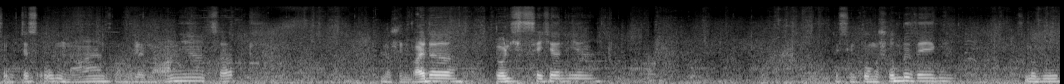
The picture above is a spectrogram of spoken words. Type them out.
So, ich das oben? Nein, fangen wir gleich mal an hier. Zack. Mal schön weiter durchfächern hier. Bisschen komisch rumbewegen. Ist immer gut.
